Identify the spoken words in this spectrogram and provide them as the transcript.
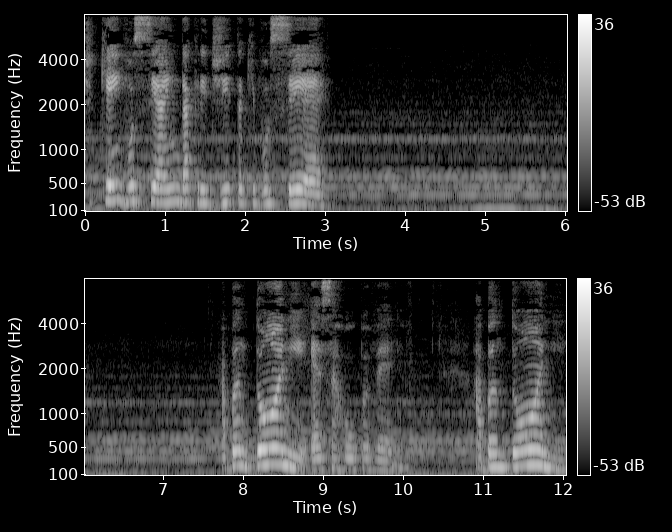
de quem você ainda acredita que você é. Abandone essa roupa velha. Abandone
